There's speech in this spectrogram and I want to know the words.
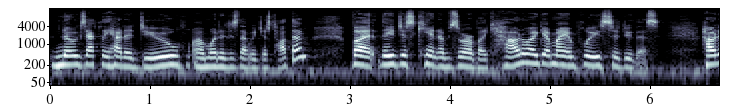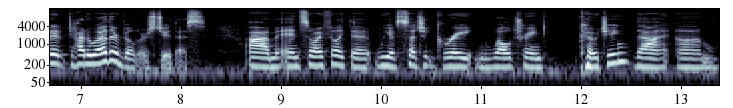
know exactly how to do um, what it is that we just taught them, but they just can't absorb like how do I get my employees to do this? How did how do other builders do this? Um, and so I feel like that we have such a great and well trained coaching that um,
